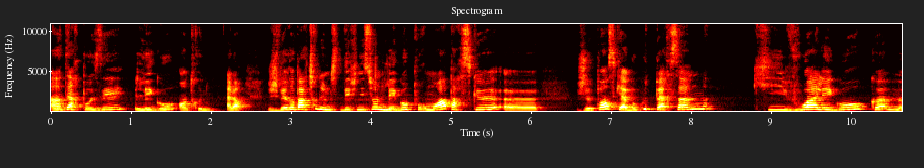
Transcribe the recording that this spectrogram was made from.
interposer l'ego entre nous. Alors, je vais repartir d'une petite définition de l'ego pour moi parce que je pense qu'il y a beaucoup de personnes qui voit l'ego comme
